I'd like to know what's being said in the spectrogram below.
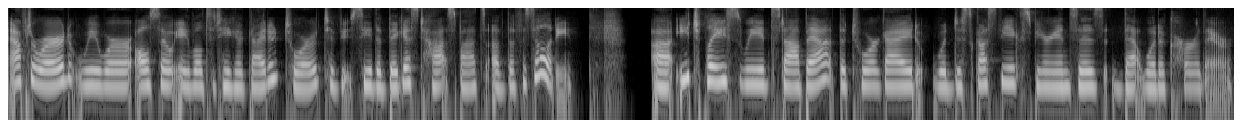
Afterward, we were also able to take a guided tour to see the biggest hotspots of the facility. Uh, each place we'd stop at, the tour guide would discuss the experiences that would occur there.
